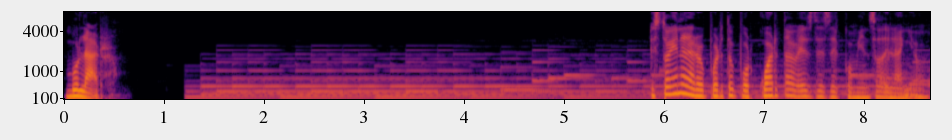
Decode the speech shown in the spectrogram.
volar. Estoy en el aeropuerto por cuarta vez desde el comienzo del año.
